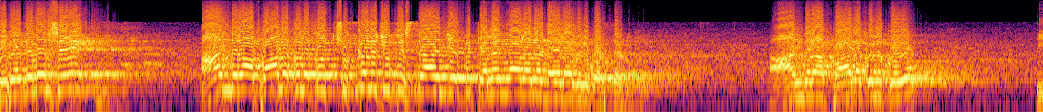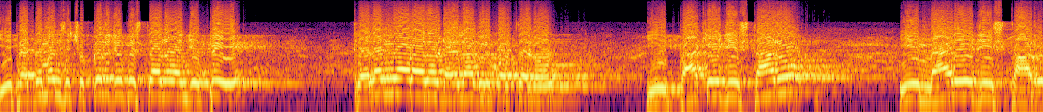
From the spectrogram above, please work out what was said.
ఈ పెద్ద మనిషి ఆంధ్ర పాలకులకు చుక్కలు చూపిస్తా అని చెప్పి తెలంగాణలో డైలాగులు కొడతాడు. ఆంధ్ర పాలకులకు ఈ పెద్ద మనిషి చుక్కలు చూపిస్తాను అని చెప్పి తెలంగాణలో డైలాగులు కొడతాడు. ఈ ప్యాకేజీ ఇస్తారు ఈ మ్యారేజ్ ఇస్తారు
